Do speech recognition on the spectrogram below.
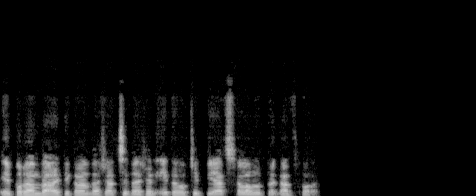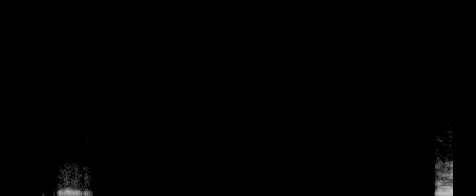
এরপরে আমরা আরেকটি কালার দেখাচ্ছি। দেখেন, এটা হচ্ছে পেঁয়াজ কালার উপরে কাজ করা। পুরো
